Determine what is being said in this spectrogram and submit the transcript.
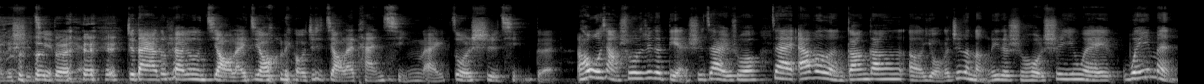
那个世界里面，就大家都是要用脚来交流，就是脚来弹琴来做事情，对。然后我想说的这个点是在于说，在 Evelyn 刚刚呃有了这个能力的时候，是因为 Waymond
